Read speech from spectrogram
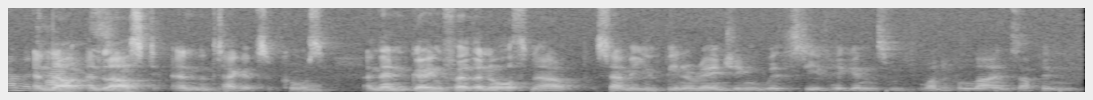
And the and, la- and last, and the Taggets, of course. Mm. And then going further north now, Sammy, you've been arranging with Steve Higgins wonderful lines up in.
